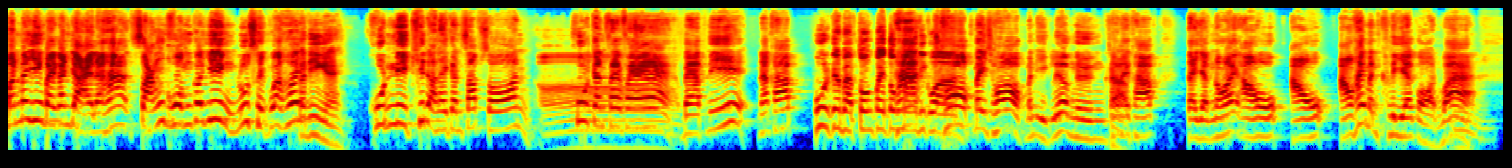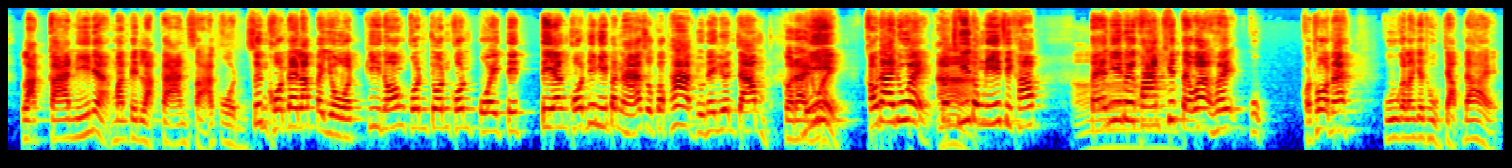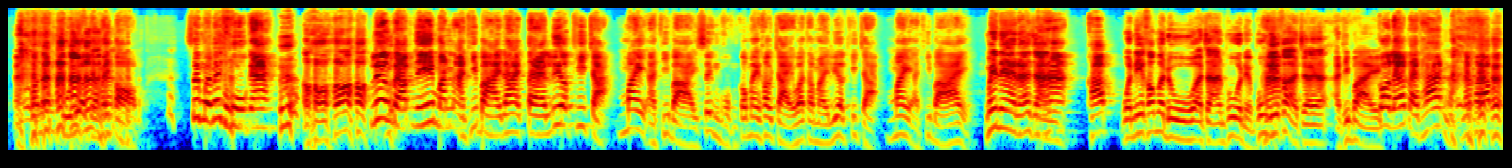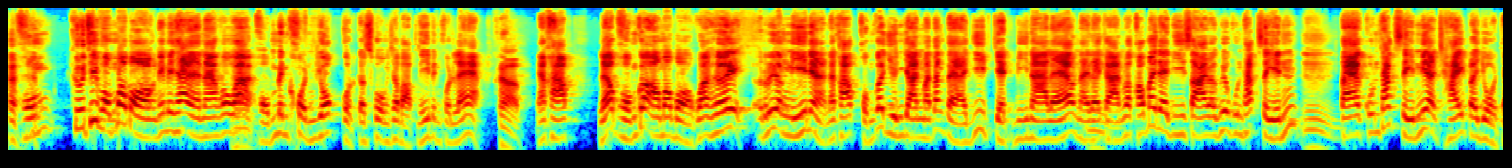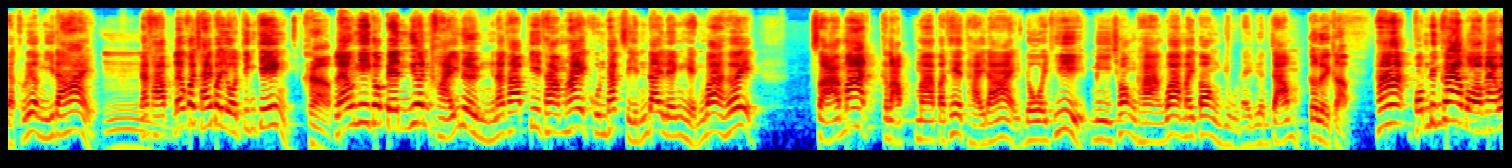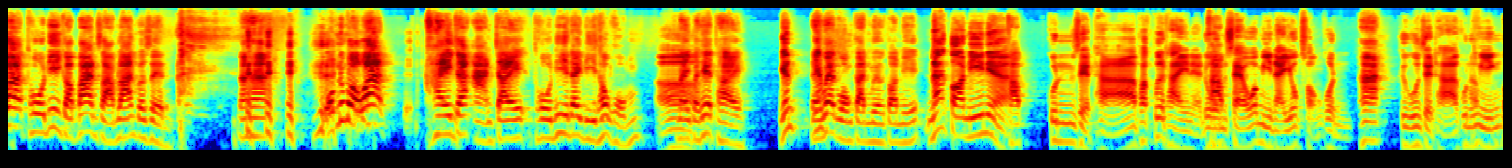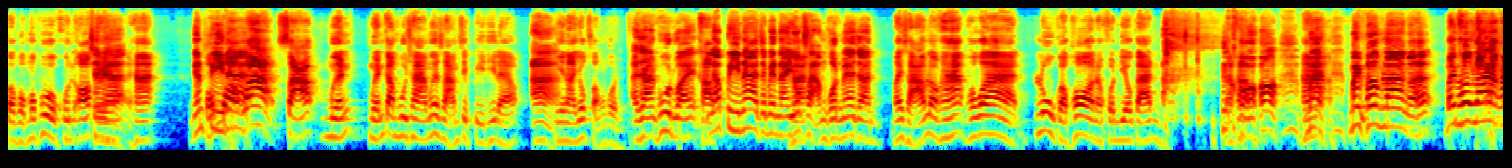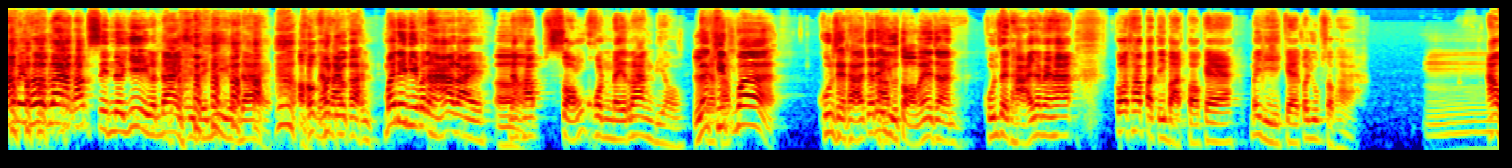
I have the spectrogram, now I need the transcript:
มันไม่ยิ่งไปกันใหญ่แล้วฮะ สังคมก็ยิ่งรู้สึกว่าเฮ้ยก็นี่ไง คุณนี่คิดอะไรกันซับซ้อน อ๋อ พูดกันแฟร์ๆแบบนี้นะครับ พูดกันแบบตรงไปตรงมาดีกว่า ชอบไม่ชอบมันอีกเรื่องหนึ่งครับใช่ไหมครับ แต่อย่างน้อยเอาเอาเอาให้มันเคลียร์ก่อนว่า อืม หลักการนี้เนี่ยมันเป็นหลักการสากล ซึ่งคนได้รับประโยชน์ พี่น้องคนจนคนป่วยติดเตียงคนที่มีปัญหาสุขภาพอยู่ในเรือนจำก็ได้ด้วยมีเขาได้ด้วย ก็อ่า ชี้ตรงนี้สิครับอ๋อแต่อันนี้ด้วยความคิดแต่ว่าเฮ้ยกูขอโทษนะ กูกำลังจะถูกจับได้ เพราะฉะนั้นกูเลือกจะไม่ตอบ ซึ่งมันไม่ถูกไงอ๋อเรื่องแบบนี้มันอธิบายได้ แต่เลือกที่จะไม่อธิบาย ซึ่งผมก็ไม่เข้าใจว่าทำไมเลือกที่จะไม่อธิบายไม่แน่นะอาจารย์นะฮะครับ วันนี้เขามาดูอาจารย์พูดเนี่ยพรุ่งนี้ฮะ ก็อาจจะอธิบาย ก็แล้วแต่ท่านนะครับ ผมคือที่ผมมาบอกนี่ไม่ใช่นะ เพราะว่าฮะ ผมเป็นคนยกกฎกระทรวงฉบับนี้เป็นคนแรกครับ นะครับ แล้วผมก็เอามาบอกว่าเฮ้ยเรื่องนี้เนี่ยนะครับผมก็ยืนยันมาตั้งแต่ 27 มีนาแล้วในรายการว่าเขาไม่ได้ดีไซน์มาเพื่อคุณทักษิณอืมแต่คุณทักษิณเนี่ยใช้ประโยชน์จากเรื่องนี้ได้อืมนะครับแล้วก็ใช้ประโยชน์จริงๆครับแล้วนี่ก็เป็นเงื่อนไขหนึ่งนะครับที่ทำให้คุณทักษิณได้เล็งเห็นว่าเฮ้ยสามารถกลับมาประเทศไทยได้ โดยที่มีช่องทางว่าไม่ต้องอยู่ในเรือนจก็เลยกลับำฮะผมถึงกล้าบอกไงว่าโทนี่กลับบ้าน3ล้านเปอร์เซ็นต์ นะฮะ ผมถึงบอกว่าใครจะอ่านใจโทนี่ได้ดีเท่าผมอ่า ในประเทศไทย งั้นในแวดวงการเมืองตอนนี้ ณตอนนี้เนี่ยครับคุณเศรษฐาพรรคเพื่อไทยเนี่ยโดครันบ แซวว่ามีนายกสองคน ฮะคือคุณเศรษฐาคุณนุ้งอิง ก็ผมมาพูดกับคุณออฟใช่ไหมเองฮะฮะงั้นผมปีหบน้า อกว่าสาเหมือนเหมือนกัมพูชาเมื่อ 30 ปีที่แล้ว อ่ามีนายกสองคน อาจารย์พูดไว้ ครับแล้วปีหน้าจะเป็นนายกฮะ สามคนไหมอาจารย์ ไม่สามหรอกฮะ เพราะว่าลูกกับพ่อนะคนเดียวกัน นะครับอ๋อไม่ฮะไม่เพิ่มร่างเหรอฮะไม่เพิ่มร่างครับไม่เพิ่มร่างครับซินเนอร์ยี่กันได้ซินเนอร์ยี่กันได้อ๋อคนเดียวกันะรับไม่ได้มีปัญหาอะไรเออนะครับสองคนในร่างเดียว และนะรับคิดว่าคุณเศรษฐาจะได้ครับอยู่ต่อไหมอาจารย์ คุณเศรษฐาใช่ไหมฮะก็ถ้าปฏิบัติต่อแกไม่ดีแกก็ยุบสภาอืมเอ้า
